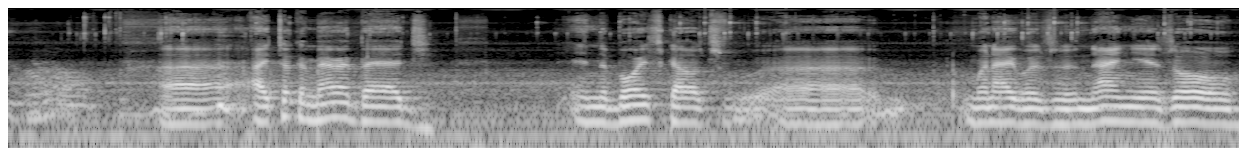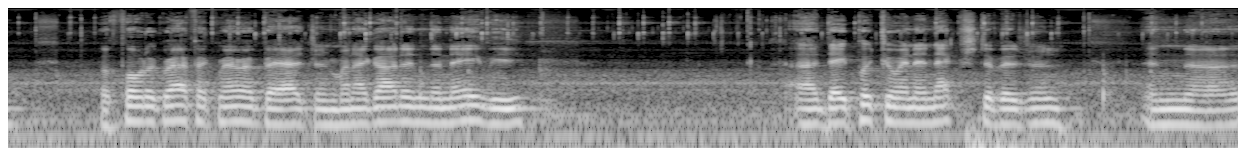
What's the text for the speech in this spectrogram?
no. Uh, I took a merit badge in the Boy Scouts uh, when I was uh, nine years old, a photographic merit badge, and when I got in the Navy, uh, they put you in an X division, and uh,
